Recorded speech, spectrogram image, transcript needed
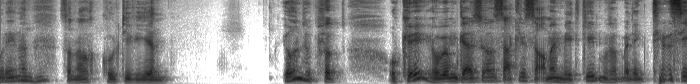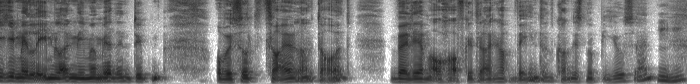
rennen, mhm. sondern auch kultivieren. Ja, und ich habe gesagt, okay, ich habe ihm gleich so einen Sackel Samen mitgegeben und habe mir gedacht, den sehe ich mein Leben lang nicht mehr, mehr, den Typen. Aber es hat zwei Jahre lang gedauert weil ich ihm auch aufgetragen habe, wenn, dann kann das nur Bio sein. Mhm.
